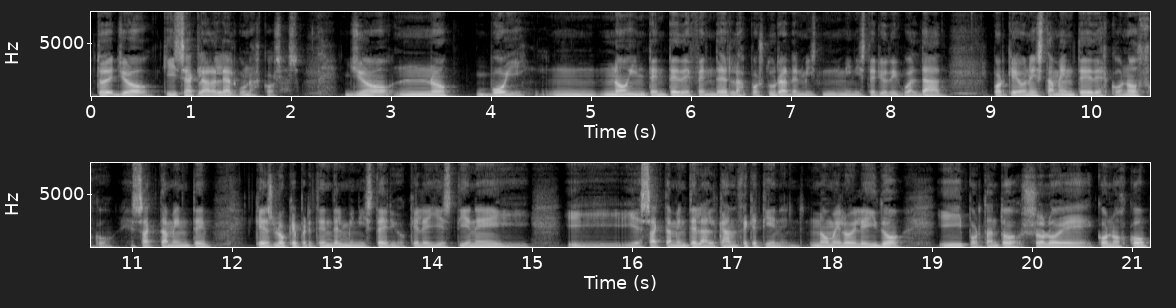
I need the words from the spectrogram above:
Entonces yo quise aclararle algunas cosas. Yo no voy, no intenté defender las posturas del Ministerio de Igualdad porque honestamente desconozco exactamente qué es lo que pretende el Ministerio, qué leyes tiene y, exactamente el alcance que tienen. No me lo he leído y por tanto solo conozco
